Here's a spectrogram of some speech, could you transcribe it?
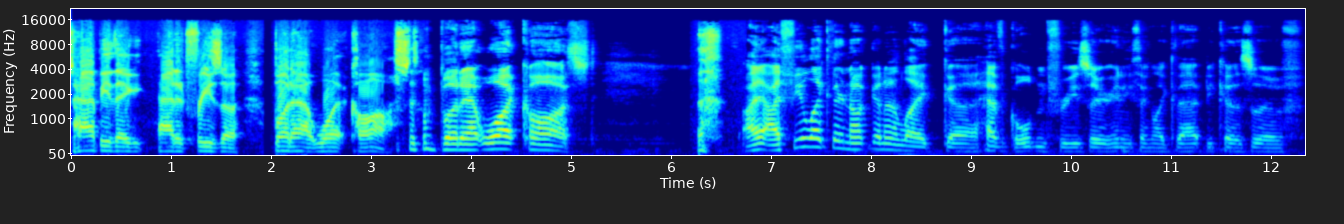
happy they added Frieza, but at what cost? but at what cost? I I feel like they're not gonna like uh, have Golden Frieza or anything like that because of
